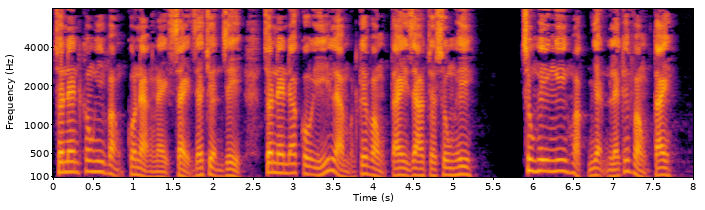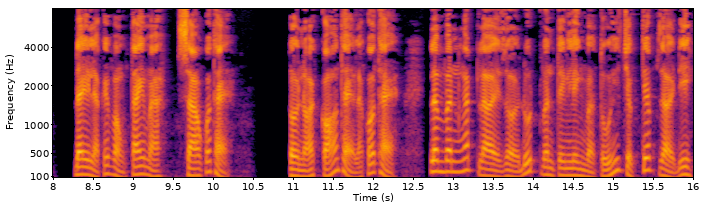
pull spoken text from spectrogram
cho nên không hy vọng cô nàng này xảy ra chuyện gì, cho nên đã cố ý làm một cái vòng tay giao cho sung hy. Sung hy nghi hoặc nhận lấy cái vòng tay. Đây là cái vòng tay mà, sao có thể? Tôi nói có thể là có thể. Lâm vân ngắt lời rồi đút vân tinh linh vào túi trực tiếp rời đi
